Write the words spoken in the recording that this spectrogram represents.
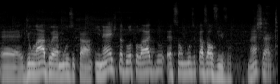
É, de um lado é música inédita, do outro lado é, são músicas ao vivo. Né? Certo.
